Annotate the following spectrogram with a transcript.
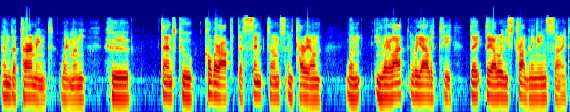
and determined women who tend to cover up the symptoms and carry on when in real- reality they, they are really struggling inside.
